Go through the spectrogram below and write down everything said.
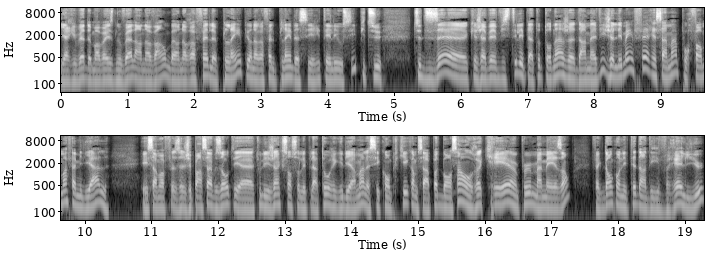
il arrivait de mauvaises nouvelles en novembre, ben on aura fait le plein, puis on aura fait le plein de séries télé aussi. Puis tu, tu disais euh, que j'avais visité les plateaux de tournage dans ma vie. Je l'ai même fait récemment pour format familial. Et ça m'a fait, j'ai pensé à vous autres et à tous les gens qui sont sur les plateaux régulièrement. Là, c'est compliqué comme ça n'a pas de bon sens. On recréait un peu ma maison. Fait que donc, on était dans des vrais lieux.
